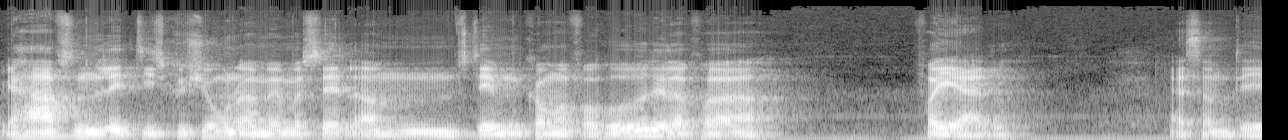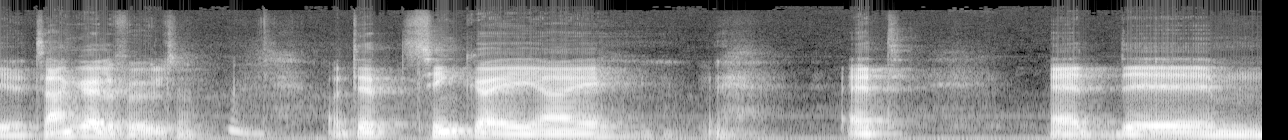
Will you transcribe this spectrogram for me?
jeg har haft sådan lidt diskussioner med mig selv, om stemmen kommer fra hovedet eller fra, fra hjertet. Altså om det er tanker eller følelser. Mm. Og der tænker jeg, at, at, øh,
